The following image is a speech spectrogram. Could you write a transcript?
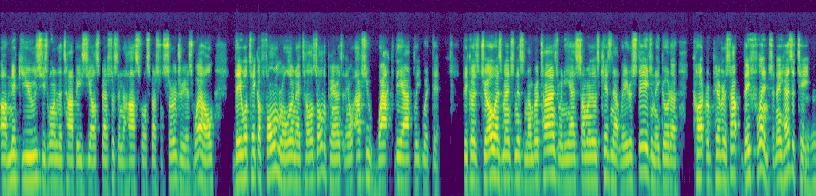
uh, Mick Hughes. He's one of the top ACL specialists in the hospital special surgery as well. They will take a foam roller, and I tell us all the parents, and they will actually whack the athlete with it because Joe has mentioned this a number of times when he has some of those kids in that later stage and they go to cut or pivot or stop, they flinch and they hesitate. Mm-hmm.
